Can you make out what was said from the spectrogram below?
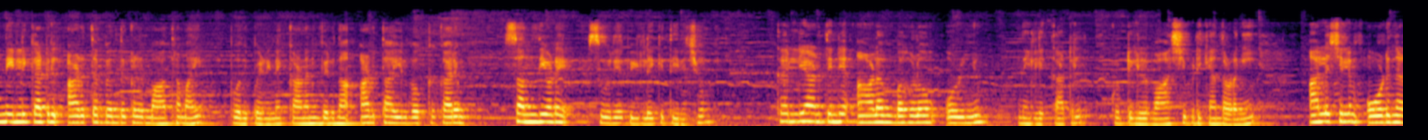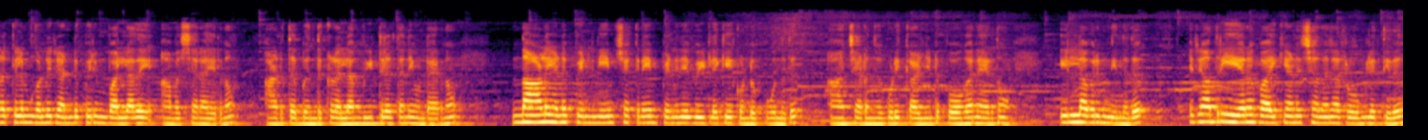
നെല്ലിക്കാട്ടിൽ അടുത്ത ബന്ധുക്കൾ മാത്രമായി. പുതുപ്പെണ്ണിനെ കാണാൻ വരുന്ന അടുത്ത അയൽവക്കക്കാരും സന്ധ്യയോടെ സൂര്യ വീട്ടിലേക്ക് തിരിച്ചു. കല്യാണത്തിന്റെ ആളും ബഹളവും ഒഴിഞ്ഞു നെല്ലിക്കാട്ടിൽ കുട്ടികൾ വാശി പിടിക്കാൻ തുടങ്ങി. അലച്ചിലും ഓടി നടക്കലും കൊണ്ട് രണ്ടുപേരും വല്ലാതെ അവശരായിരുന്നു. അടുത്ത ബന്ധുക്കളെല്ലാം വീട്ടിൽ തന്നെ ഉണ്ടായിരുന്നു. നാളെയാണ് പെണ്ണിനെയും ചക്കനെയും പെണ്ണിനെ വീട്ടിലേക്ക് കൊണ്ടുപോകുന്നത്. ആ ചടങ്ങ് കൂടി കഴിഞ്ഞിട്ട് പോകാനായിരുന്നു എല്ലാവരും നിന്നത്. രാത്രി ഏറെ വൈകിയാണ് ചന്ദന റൂമിലെത്തിയത്.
